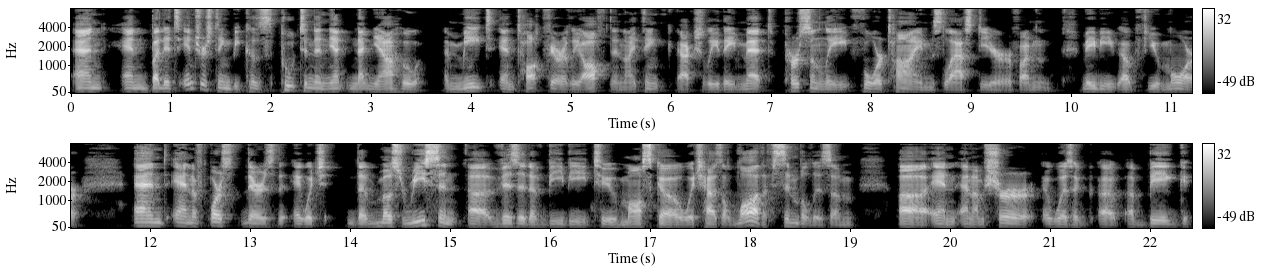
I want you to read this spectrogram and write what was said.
and and but it's interesting because Putin and Netanyahu meet and talk fairly often. I think actually they met personally four times last year, if I'm maybe a few more and and of course there's the, which the most recent uh, visit of Bibi to Moscow, which has a lot of symbolism, uh, and and I'm sure it was a, a, a big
